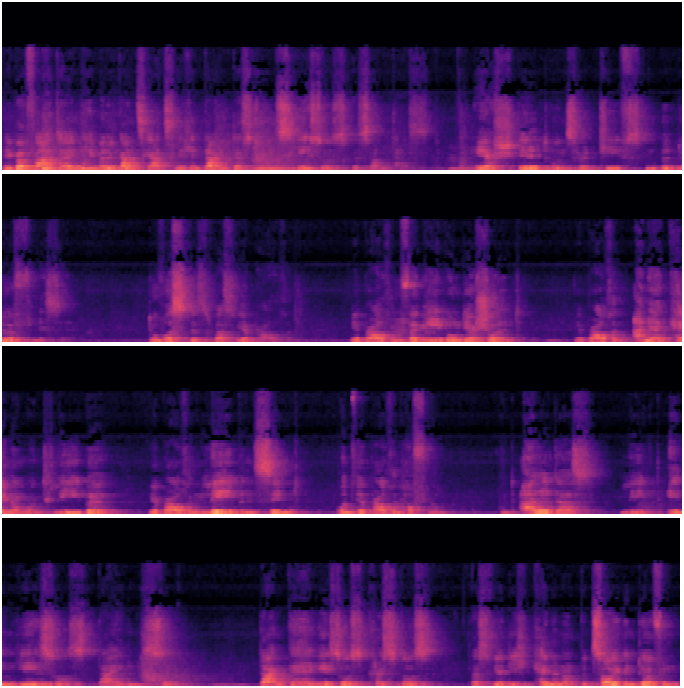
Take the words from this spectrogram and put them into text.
Lieber Vater im Himmel, ganz herzlichen Dank, dass du uns Jesus gesandt hast. Er stillt unsere tiefsten Bedürfnisse. Du wusstest, was wir brauchen. Wir brauchen Vergebung der Schuld, wir brauchen Anerkennung und Liebe, wir brauchen Lebenssinn und wir brauchen Hoffnung. Und all das liegt in Jesus, deinem Sohn. Danke, Herr Jesus Christus, dass wir dich kennen und bezeugen dürfen.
